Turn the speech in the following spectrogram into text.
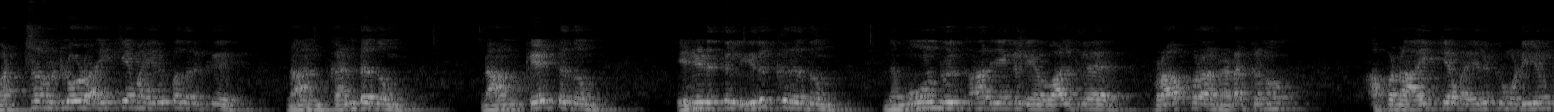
மற்றவர்களோடு ஐக்கியமாக இருப்பதற்கு நான் கண்டதும் நான் கேட்டதும் என்னிடத்தில் இருக்கிறதும் இந்த மூன்று காரியங்கள் என் வாழ்க்கையில் ப்ராப்பராக நடக்கணும். அப்போ நான் ஐக்கியமாக இருக்க முடியும்.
